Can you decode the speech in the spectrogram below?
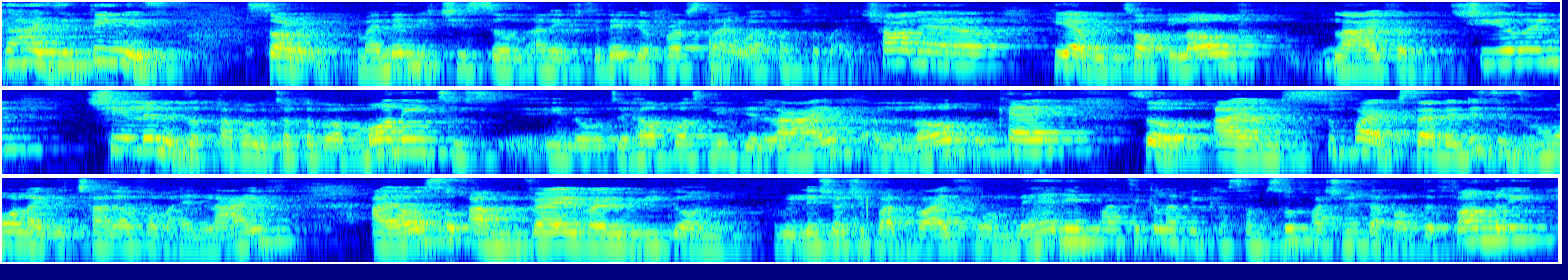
Guys, the thing is, sorry, my name is Chisom, and if today your first time, welcome to my channel. Here we talk love, life, and chilling. Chilling is the part where we talk about money to, you know, to help us live the life and love. Okay, so I am super excited. This is more like the channel for my life. I also am very, very big on relationship advice for men in particular because I'm so passionate about the family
